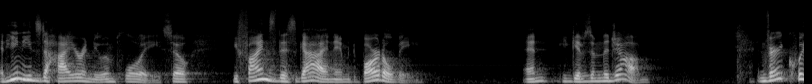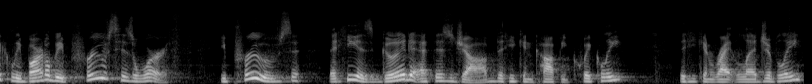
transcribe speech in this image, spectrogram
And he needs to hire a new employee. So, he finds this guy named Bartleby, and he gives him the job. And very quickly, Bartleby proves his worth. He proves that he is good at this job, that he can copy quickly, that he can write legibly,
